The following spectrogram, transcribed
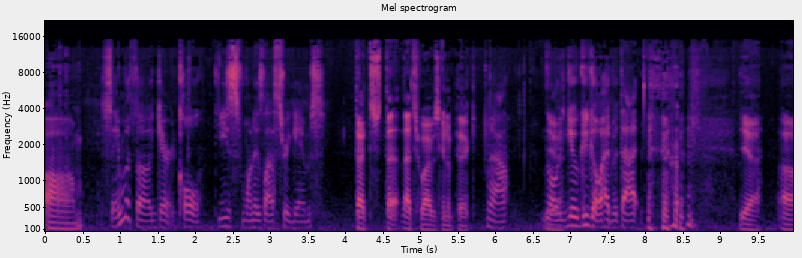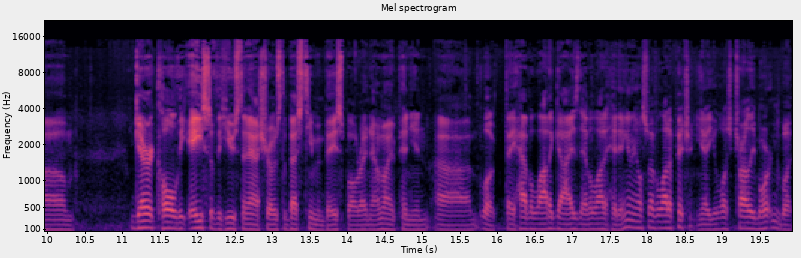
Um, Same with uh, Gerrit Cole. He's won his last three games. That's that, that's who I was going to pick. Yeah. No, Yeah. you, you go ahead with that. Yeah. Um, Gerrit Cole, the ace of the Houston Astros, the best team in baseball right now, in my opinion. Um look, they have a lot of guys. They have a lot of hitting, and they also have a lot of pitching. Yeah, you lost Charlie Morton, but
